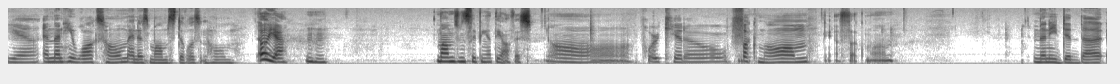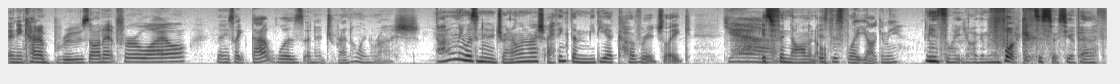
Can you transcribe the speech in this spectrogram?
Yeah, and then he walks home and his mom still isn't home. Oh yeah. Mm-hmm. Mom's been sleeping at the office. Oh, poor kiddo. Fuck mom. Yeah, fuck mom. And then he did that and he kind of bruised on it for a while. Then he's like, that was an adrenaline rush. Not only was it an adrenaline rush, I think the media coverage like Yeah. is phenomenal. Is this light Yagami? It's light Yagami. Fuck. It's a sociopath.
